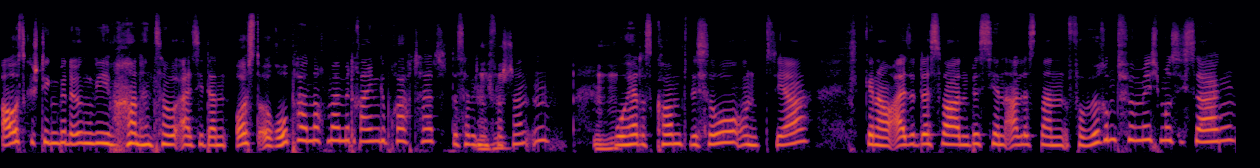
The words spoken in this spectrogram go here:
ausgestiegen bin irgendwie, war dann so, als sie dann Osteuropa nochmal mit reingebracht hat. Das habe ich nicht Mhm. verstanden. mhm. Woher das kommt, wieso und ja. Genau, also das war ein bisschen alles dann verwirrend für mich, muss ich sagen.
